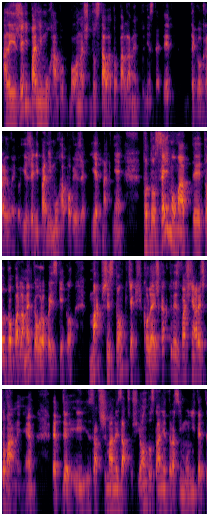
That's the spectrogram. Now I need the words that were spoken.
Ale jeżeli pani Mucha, bo, bo ona się dostała do parlamentu niestety, tego krajowego. Jeżeli pani Mucha powie, że jednak nie, to do Sejmu ma, y, to do Parlamentu Europejskiego ma przystąpić jakiś koleżka, który jest właśnie aresztowany, nie? E, e, I zatrzymany za coś. I on dostanie teraz immunitet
